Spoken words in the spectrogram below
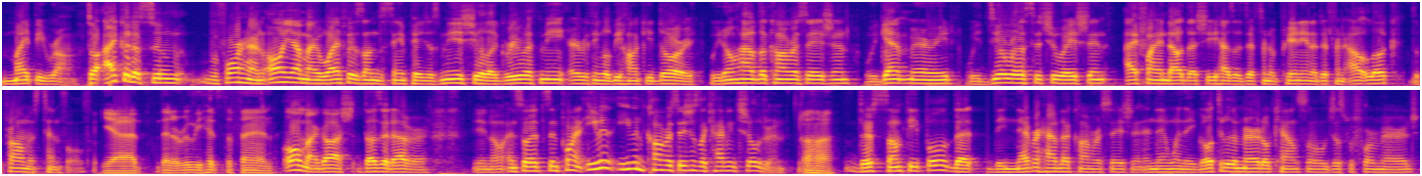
might be wrong. So I could assume beforehand, oh yeah, my wife is on the same page as me. She'll agree with me. Everything will be honky dory. We don't have the conversation. We get married. We deal with a situation. I find out that she has a different opinion, a different outlook. The problem is tenfold. Yeah, then it really hits the fan. Oh my gosh, does it ever? You know, and so it's important. Even even conversations like having children. Uh huh. There's some people that they never have that conversation, and then when they go through the marital council just before marriage,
